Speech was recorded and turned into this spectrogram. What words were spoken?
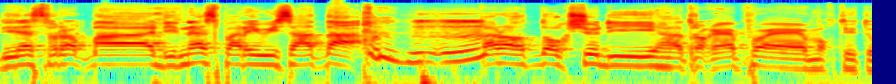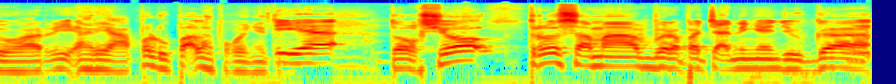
Dinas Perpa, Dinas Pariwisata. kan waktu talk show di Hard Rock FM waktu itu hari hari apa lupa lah pokoknya itu. Iya. Talk show terus sama beberapa cakningnya juga.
